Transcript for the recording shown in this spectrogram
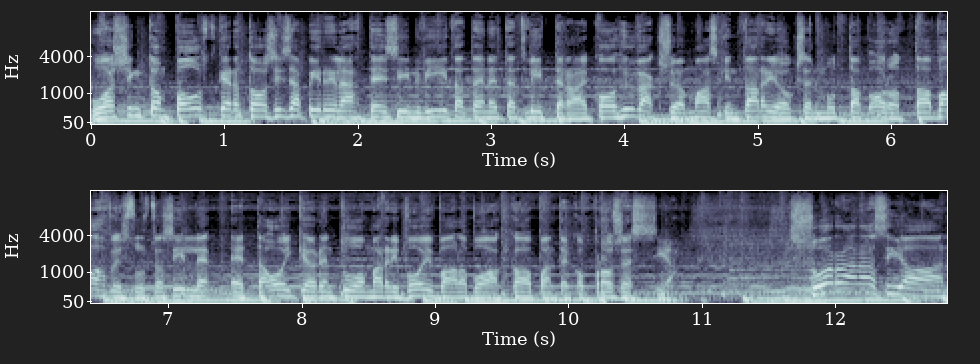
Washington Post kertoo sisäpiirilähteisiin viitaten, että Twitter aikoo hyväksyä Maskin tarjouksen, mutta odottaa vahvistusta sille, että oikeuden tuomari voi valvoa kaupantekoprosessia. Suoraan asiaan,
